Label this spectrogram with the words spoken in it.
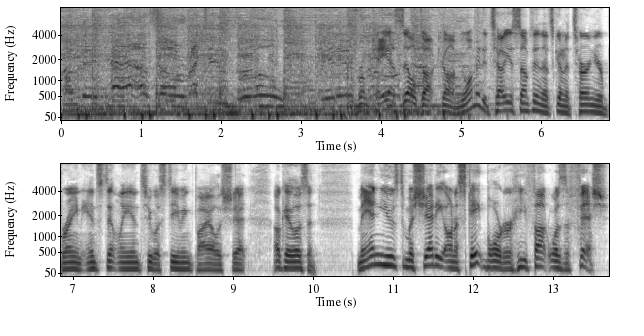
Public has a right to know. From KSL.com. You want me to tell you something that's going to turn your brain instantly into a steaming pile of shit? Okay, listen. Man used machete on a skateboarder he thought was a fish.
